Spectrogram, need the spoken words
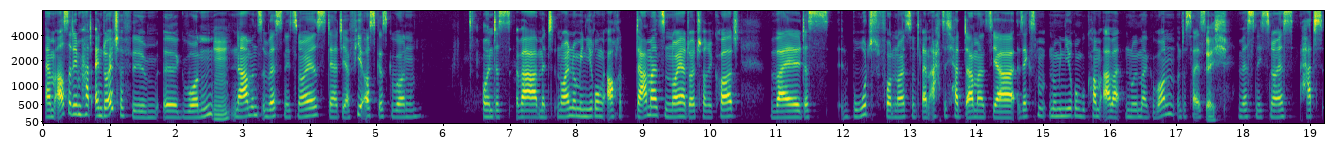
Ähm, außerdem hat ein deutscher Film äh, gewonnen, namens Im Westen nichts Neues. Der hat ja vier Oscars gewonnen. Und das war mit neun Nominierungen auch damals ein neuer deutscher Rekord, weil das Boot von 1983 hat damals ja sechs Nominierungen bekommen, aber nullmal gewonnen. Und das heißt, Frech. Im Westen nichts Neues hat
